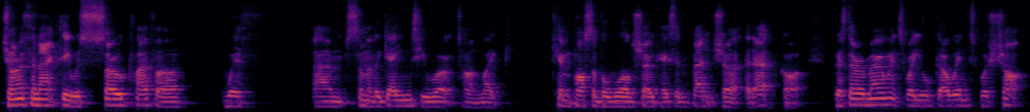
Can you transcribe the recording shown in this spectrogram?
Jonathan Ackley was so clever with um, some of the games he worked on, like Kim Possible World Showcase Adventure at Epcot, because there are moments where you'll go into a shop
